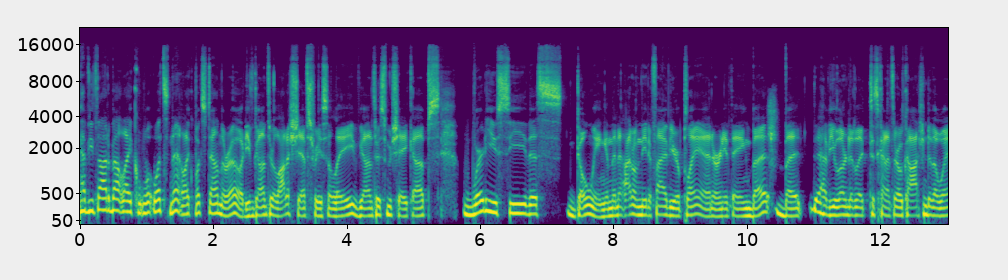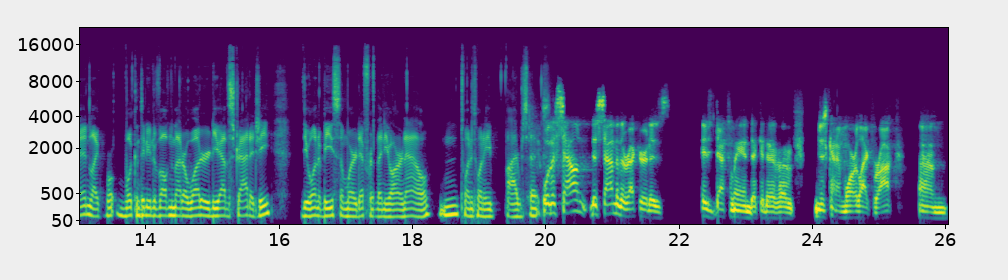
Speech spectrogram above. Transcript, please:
have you thought about like what's next? Like what's down the road? You've gone through a lot of shifts recently. You've gone through some shakeups. Where do you see this going? And then I don't need a five year plan or anything, but but have you learned to like just kind of throw caution to the wind? Like we'll continue to evolve no matter what, or do you have a strategy? Do you want to be somewhere different than you are now, twenty twenty five or six? Well, the sound, the sound of the record is, is definitely indicative of just kind of more like rock. Um,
